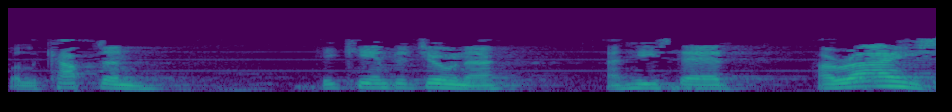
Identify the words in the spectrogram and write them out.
Well, the captain, he came to Jonah and he said, Arise.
